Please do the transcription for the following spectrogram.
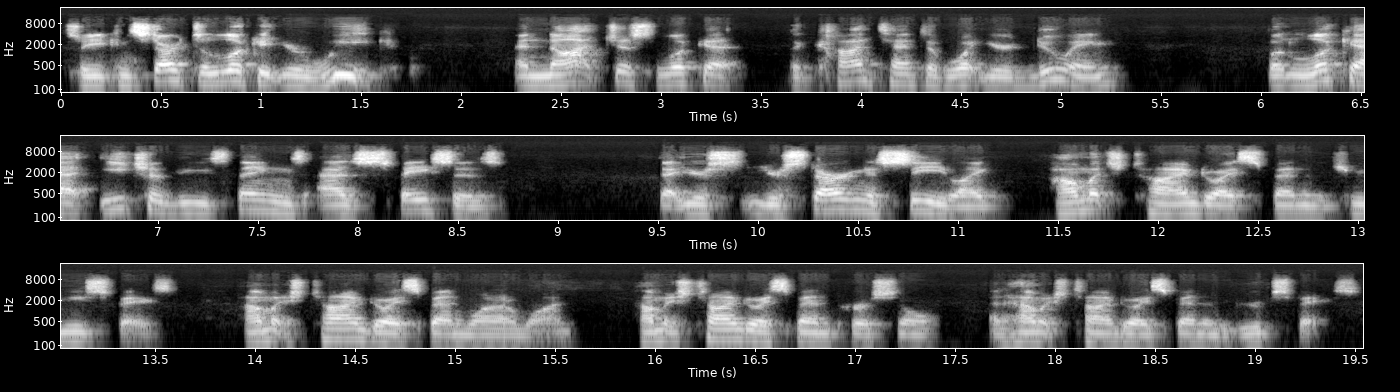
So you can start to look at your week and not just look at the content of what you're doing, but look at each of these things as spaces that you're you're starting to see like how much time do I spend in the community space? How much time do I spend one on one? How much time do I spend personal? And how much time do I spend in the group space?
